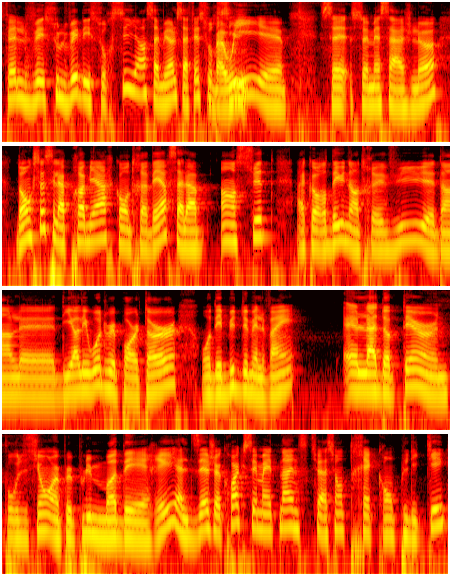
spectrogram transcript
fait lever, soulever des sourcils, hein, Samuel, ça fait sourciller Ben oui. euh, ce, message-là. Donc ça, c'est la première controverse. Elle a ensuite accordé une entrevue dans le The Hollywood Reporter au début de 2020. Elle adoptait une position un peu plus modérée. Elle disait Je crois que c'est maintenant une situation très compliquée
